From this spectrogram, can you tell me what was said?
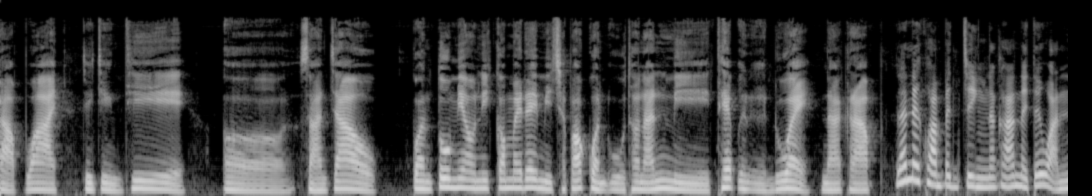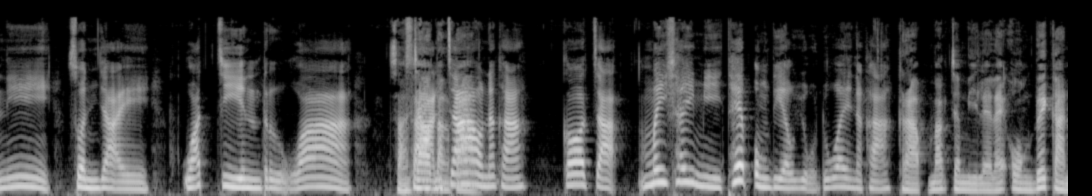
กราบไหว้จริงๆที่ศาลเจ้ากวนตู้เมียวนี่ก็ไม่ได้มีเฉพาะกวนอูเท่านั้นมีเทพอื่นๆด้วยนะครับ และในความเป็นจริงนะคะ ในไต้หวันนี่ส่วนใหญ่วัดจีนหรือว่าศาลเจ้าเจ้านะคะ ก็จะไม่ใช่มีเทพองค์เดียวอยู่ด้วยนะคะ ครับมักจะมีหลาย ๆ องค์ด้วยกัน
